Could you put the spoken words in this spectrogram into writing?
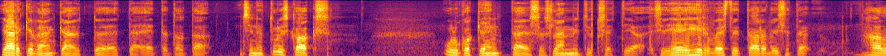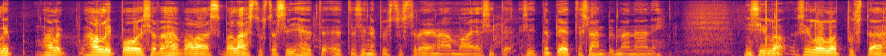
järkevään käyttöön, että, että tota, sinne tulisi kaksi ulkokenttää, jossa olisi lämmitykset. Ja siihen ei hirveästi tarvitsisi, että halli, halli, halli pois ja vähän valais, valaistusta siihen, että, että sinne pystyisi treenaamaan ja sitten, sitten ne piettäisi lämpimänä, niin niin silloin, silloin loppuisi tämä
